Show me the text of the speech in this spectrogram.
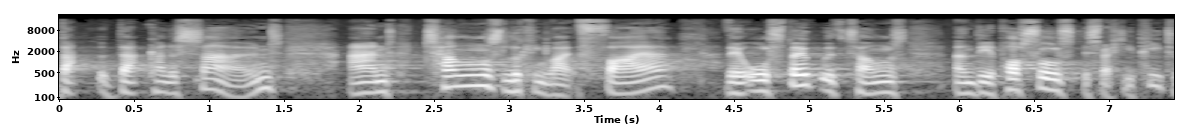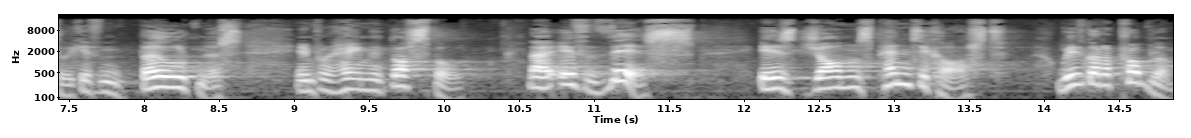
that, that kind of sound, and tongues looking like fire. They all spoke with tongues, and the apostles, especially Peter, were given boldness in proclaiming the gospel. Now, if this is John's Pentecost, we've got a problem,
